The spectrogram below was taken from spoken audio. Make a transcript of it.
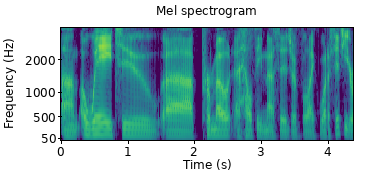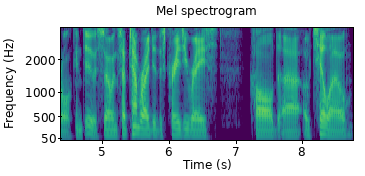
um, a way to uh, promote a healthy message of like what a 50 year old can do. So in September, I did this crazy race called uh, Otillo.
